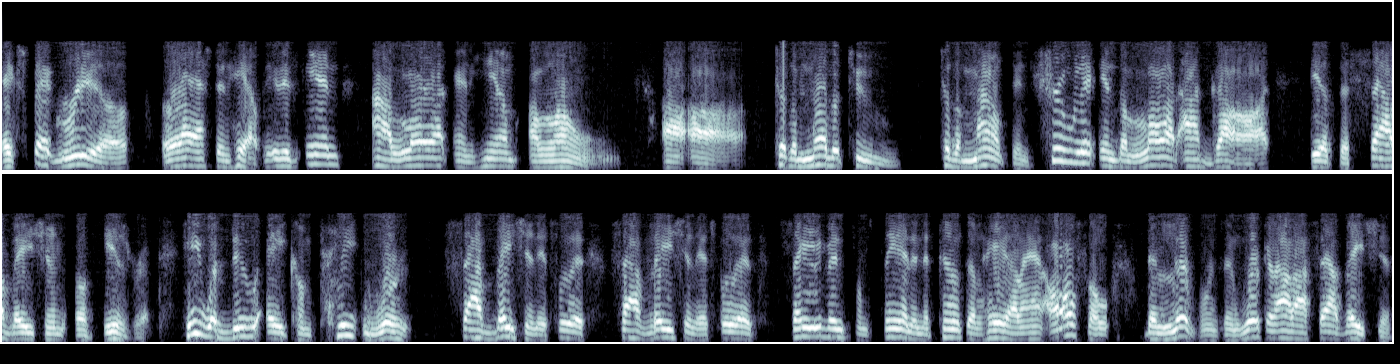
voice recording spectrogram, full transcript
expect real lasting help. It is in our Lord and Him alone. Uh, uh, to the multitude, to the mountain, truly in the Lord our God is the salvation of Israel. He would do a complete work salvation is for salvation is for saving from sin and the penalty of hell, and also deliverance and working out our salvation.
